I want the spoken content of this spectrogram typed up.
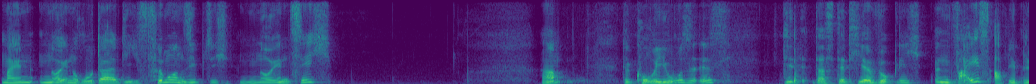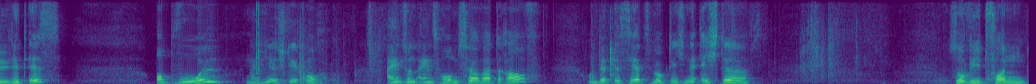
meinen neuen Router, die 7590. Ja, das Kuriose ist, dass das hier wirklich in weiß abgebildet ist, obwohl na, hier steht auch 1 und 1 Home Server drauf. Und das ist jetzt wirklich eine echte, so wie es von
